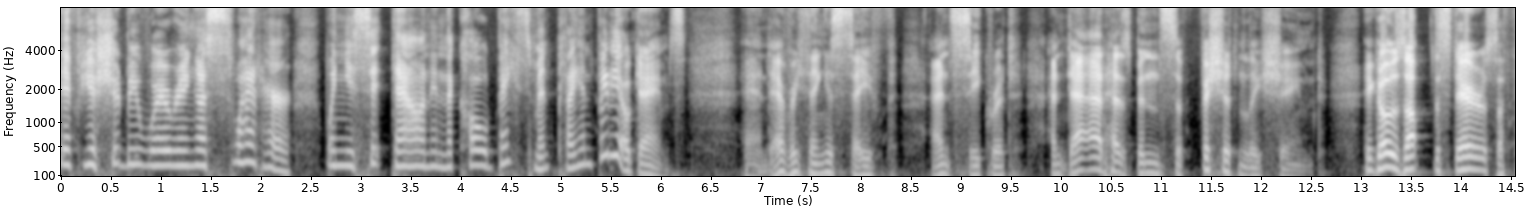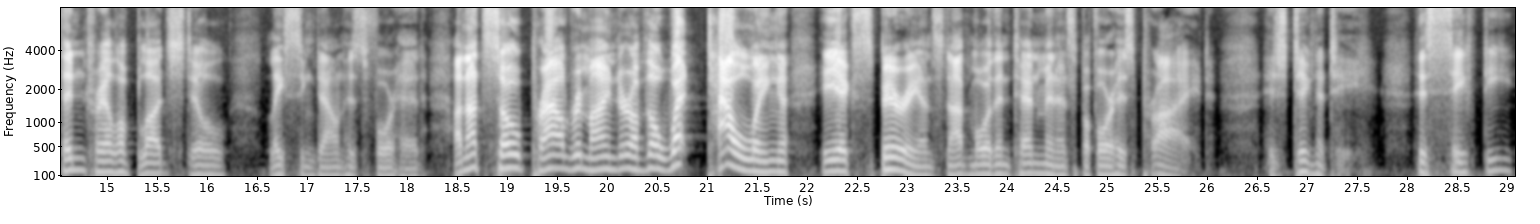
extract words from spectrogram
if you should be wearing a sweater when you sit down in the cold basement playing video games. And everything is safe and secret, and Dad has been sufficiently shamed. He goes up the stairs, a thin trail of blood still lacing down his forehead, a not so proud reminder of the wet toweling he experienced not more than ten minutes before his pride, his dignity, his safety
